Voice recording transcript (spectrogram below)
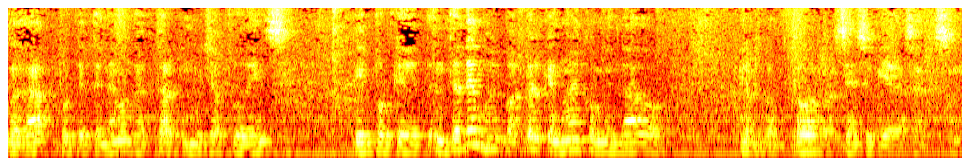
¿verdad? Porque tenemos que actuar con mucha prudencia y porque entendemos el papel que nos ha encomendado el doctor Asensio Villegas Arizona.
